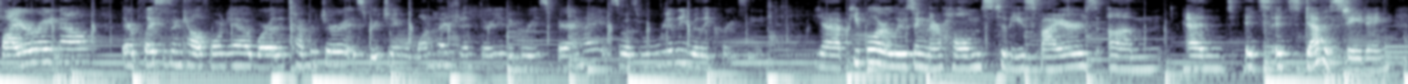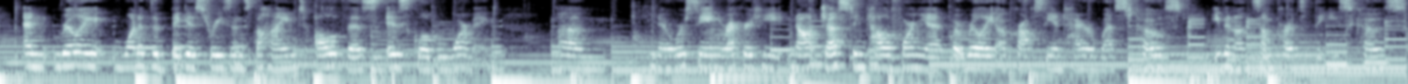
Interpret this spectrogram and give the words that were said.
fire right now. There are places in California where the temperature is reaching 130 degrees Fahrenheit, so it's really, really crazy. Yeah, people are losing their homes to these fires, um, and it's it's devastating. And really, one of the biggest reasons behind all of this is global warming. Um, you know, we're seeing record heat not just in California, but really across the entire West Coast, even on some parts of the East Coast.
